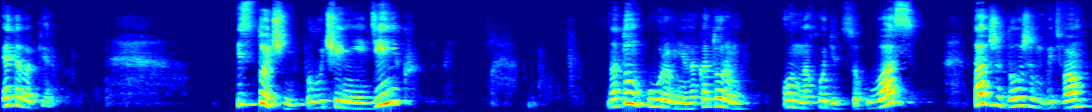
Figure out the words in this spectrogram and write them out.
Это во-первых источник получения денег на том уровне, на котором он находится у вас, также должен быть вам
